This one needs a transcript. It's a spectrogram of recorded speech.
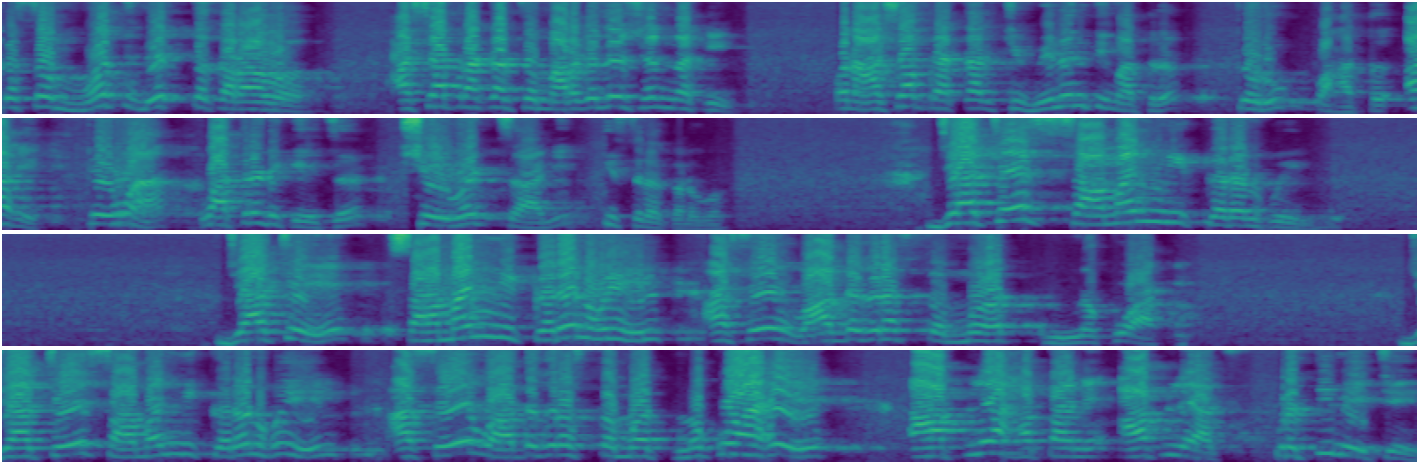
कसं मत व्यक्त करावं अशा प्रकारचं मार्गदर्शन नाही पण अशा प्रकारची विनंती मात्र करू पाहत आहे. तेव्हा वात्रटिकेचं शेवटचं आणि तिसरं कडवं. ज्याचे सामान्यीकरण होईल ज्याचे सामान्यीकरण होईल असे वादग्रस्त मत नको आहे. ज्याचे सामान्यीकरण होईल असे वादग्रस्त मत नको आहे आपल्या हाताने आपल्याच प्रतिमेचे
